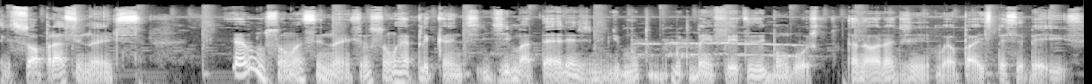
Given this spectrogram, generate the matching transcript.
Ele só para assinantes. Eu não sou um assinante, eu sou um replicante de matérias de muito, muito bem feitas e bom gosto. Tá na hora de o meu país perceber isso.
